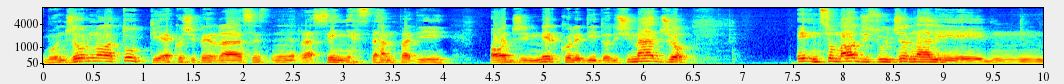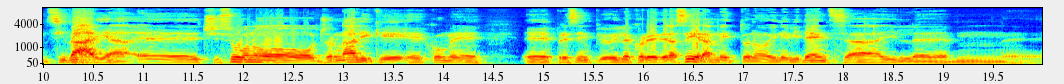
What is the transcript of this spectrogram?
Buongiorno a tutti, eccoci per la rassegna stampa di oggi, mercoledì 12 maggio. E insomma, oggi sui giornali mh, si varia, eh, ci sono giornali che, eh, come eh, per esempio il Corriere della Sera, mettono in evidenza il, mh,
